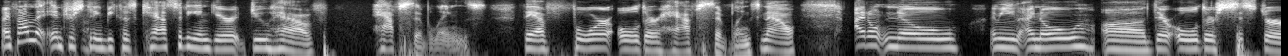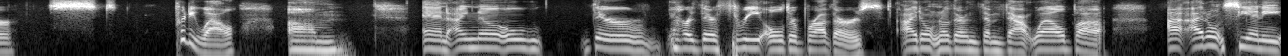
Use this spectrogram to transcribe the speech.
I found that interesting because Cassidy and Garrett do have half siblings. They have four older half siblings. Now, I don't know. I mean, I know uh, their older sister pretty well. Um, and I know their her their three older brothers. I don't know them them that well, but I, I don't see any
